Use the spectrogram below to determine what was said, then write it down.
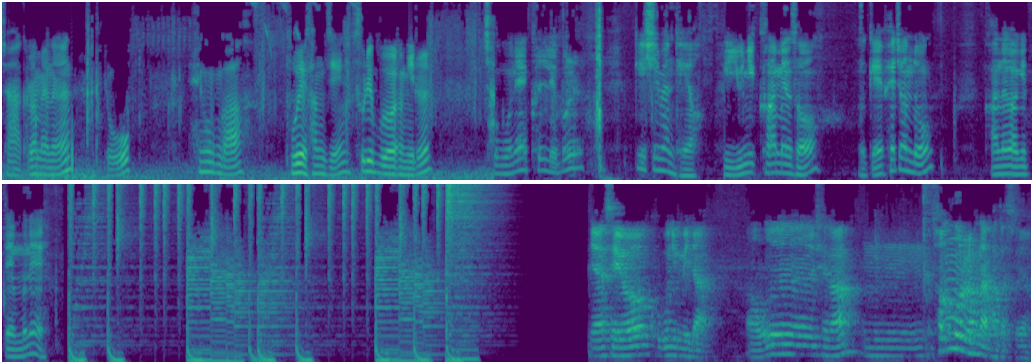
자 그러면은 요 행운과 부의 상징 수리부엉이를 부분에 클립을 끼시면 돼요. 이 유니크하면서 이렇게 회전도 가능하기 때문에 안녕하세요. 고군입니다. 어, 오늘 제가 음, 선물을 하나 받았어요.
